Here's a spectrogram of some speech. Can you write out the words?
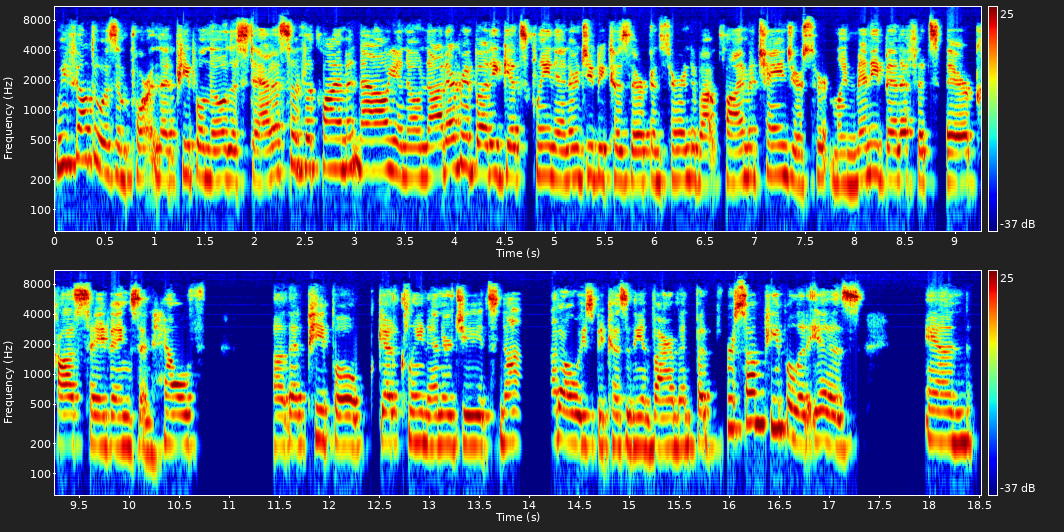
we felt it was important that people know the status of the climate now. You know, not everybody gets clean energy because they're concerned about climate change. There's certainly many benefits there, cost savings and health, uh, that people get clean energy. It's not not always because of the environment, but for some people it is. And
